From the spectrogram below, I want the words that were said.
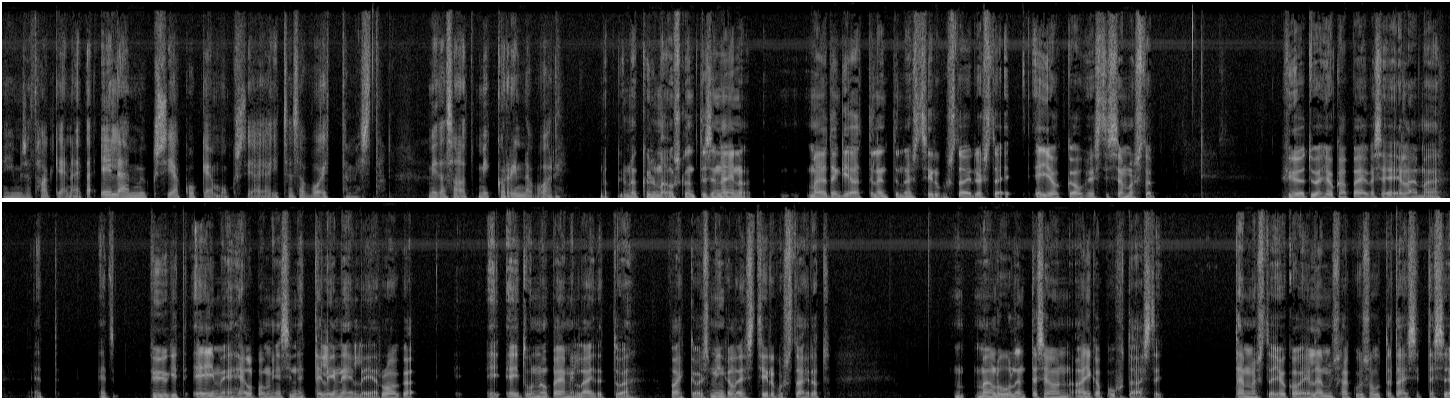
ihmiset hakee näitä elämyksiä, kokemuksia ja itsensä voittamista? Mitä sanot Mikko Rinnevuori? No, no kyllä mä uskon, että se näin on. Mä jotenkin ajattelen, että noista sirkustaidoista ei ole kauheasti semmoista hyötyä jokapäiväiseen elämään. Että että pyykit ei mene helpommin sinne telineelle ja ruoka ei, ei tule nopeammin laitettua, vaikka olisi minkälaiset sirkustaidot. Mä luulen, että se on aika puhtaasti tämmöistä joko elämyshakuisuutta tai sitten se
